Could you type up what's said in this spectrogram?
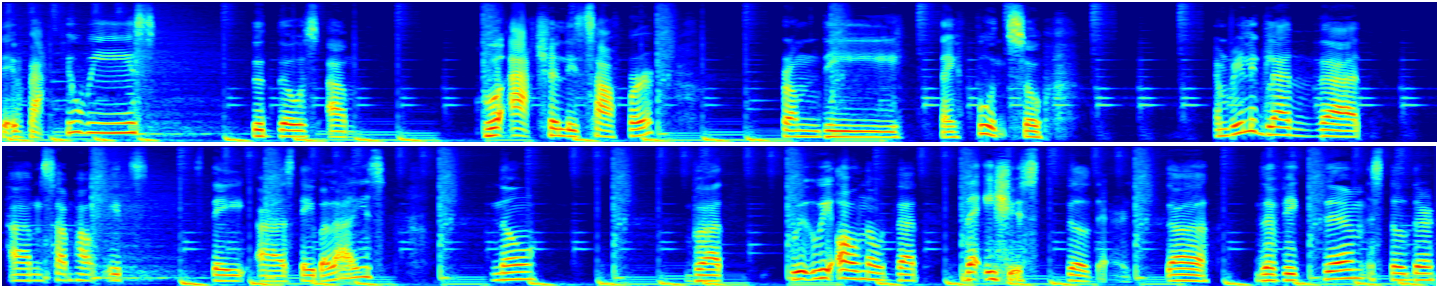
the evacuees to those um, who actually suffer from the typhoon. So I'm really glad that um, somehow it's stay uh, stabilized. No, but we, we all know that the issue is still there. The the victim is still there.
